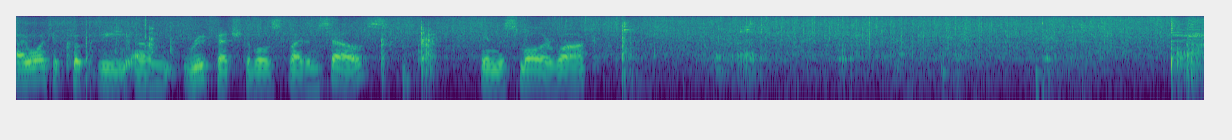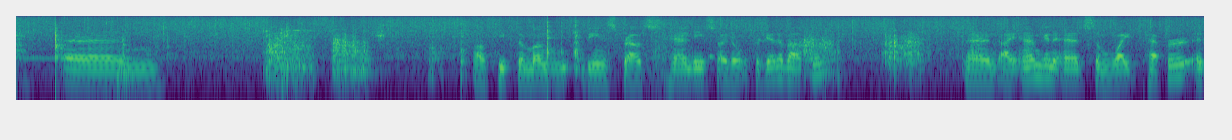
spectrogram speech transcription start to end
I want to cook the um, root vegetables by themselves in the smaller wok. I'll keep the mung bean sprouts handy so I don't forget about them. And I am going to add some white pepper at,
